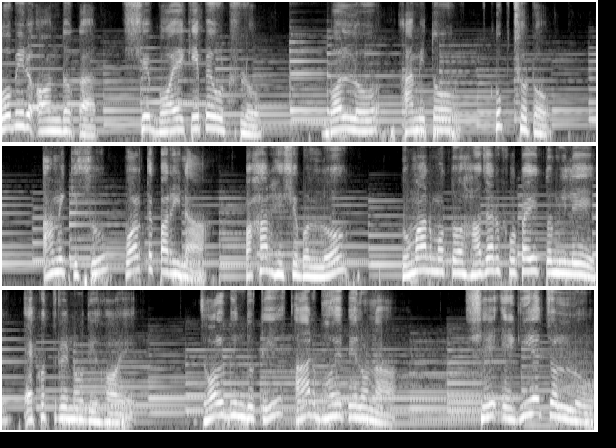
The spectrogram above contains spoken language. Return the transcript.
গভীর অন্ধকার, সে ভয়ে কেঁপে উঠল। বলল, আমি তো খুব ছোট। আমি কিছু করতে পারি না। পাহাড় হেসে বলল, তোমার মতো হাজার ফোঁটাই তো মিলে একত্রে নদী হয়। জল বিন্দুটি আর ভয় পেল না। সে এগিয়ে চলল।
